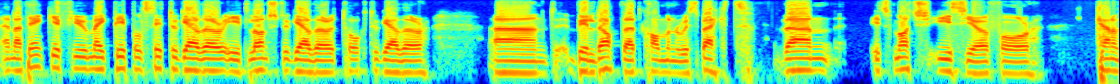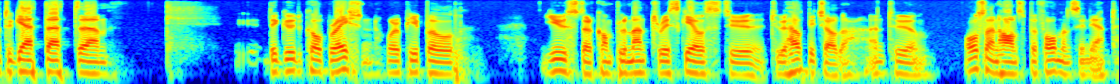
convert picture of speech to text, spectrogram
And I think if you make people sit together, eat lunch together, talk together, and build up that common respect, then it's much easier for kind of to get that um, the good cooperation where people use their complementary skills to to help each other and to also enhance performance in the end.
